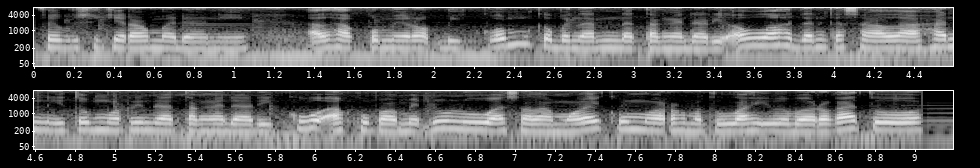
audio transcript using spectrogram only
Febri Suci Ramadhani Alhaqumi Rabbikum Kebenaran datangnya dari Allah Dan kesalahan itu murni datangnya dariku Aku pamit dulu Wassalamualaikum warahmatullahi wabarakatuh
